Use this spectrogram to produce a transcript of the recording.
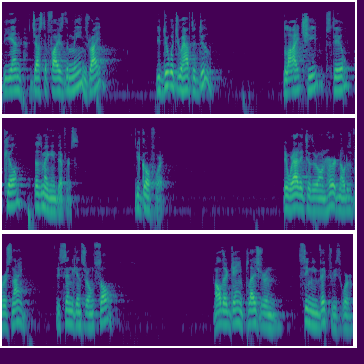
The end justifies the means, right? You do what you have to do. Lie, cheat, steal, kill, doesn't make any difference. You go for it. They were adding to their own hurt. Notice verse 9. They sinned against their own soul. All their gain, pleasure, and seeming victories were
